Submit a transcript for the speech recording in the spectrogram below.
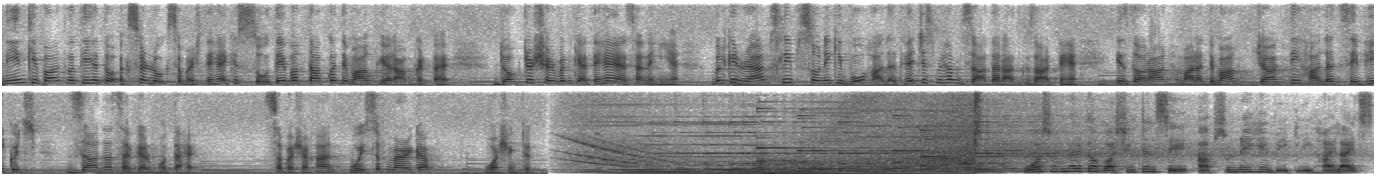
نیند کی بات ہوتی ہے تو اکثر لوگ سمجھتے ہیں کہ سوتے وقت آپ کا دماغ بھی آرام کرتا ہے۔ ڈاکٹر شرون کہتے ہیں ایسا نہیں ہے بلکہ ریم سلیپ سونے کی وہ حالت ہے جس میں ہم زیادہ رات گزارتے ہیں۔ اس دوران ہمارا دماغ جاگتی حالت سے بھی کچھ زیادہ سرگرم ہوتا ہے۔ Saba Khan Voice of America Washington Voice of America Washington سے آپ سن رہے ہیں ویکلی ہائی لائٹس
